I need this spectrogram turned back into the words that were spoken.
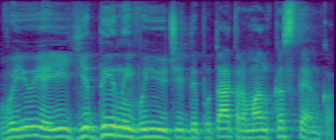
воює і єдиний воюючий депутат Роман Костенко.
